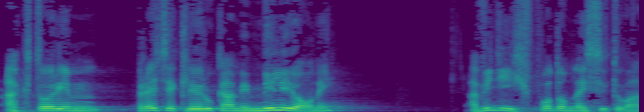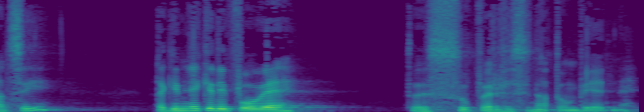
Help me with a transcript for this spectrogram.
a ktorým pretekli rukami milióny a vidí ich v podobnej situácii, tak im niekedy povie, to je super, že si na tom biedne.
